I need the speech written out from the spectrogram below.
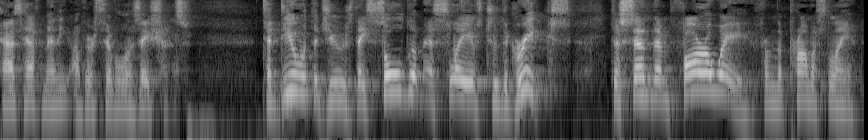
as have many other civilizations. To deal with the Jews, they sold them as slaves to the Greeks to send them far away from the promised land.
